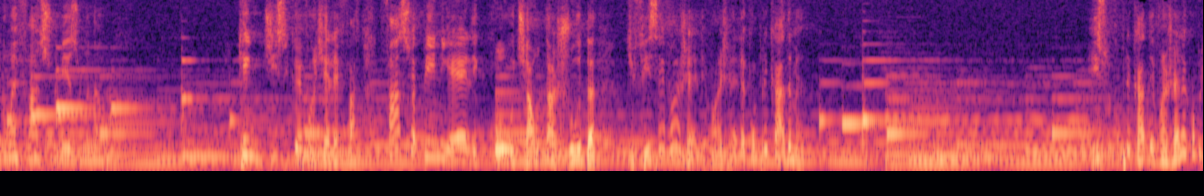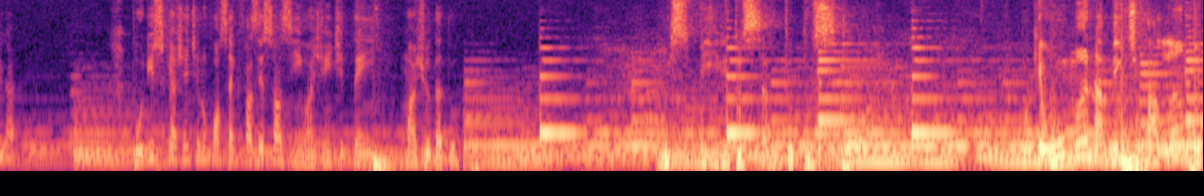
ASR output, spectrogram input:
Não é fácil mesmo, não. Quem disse que o evangelho é fácil? Fácil é PNL, coach, autoajuda. Difícil é evangelho. Evangelho é complicado mesmo. Isso é complicado. Evangelho é complicado. Por isso que a gente não consegue fazer sozinho. A gente tem um ajudador. O Espírito Santo do Senhor. Porque humanamente falando,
